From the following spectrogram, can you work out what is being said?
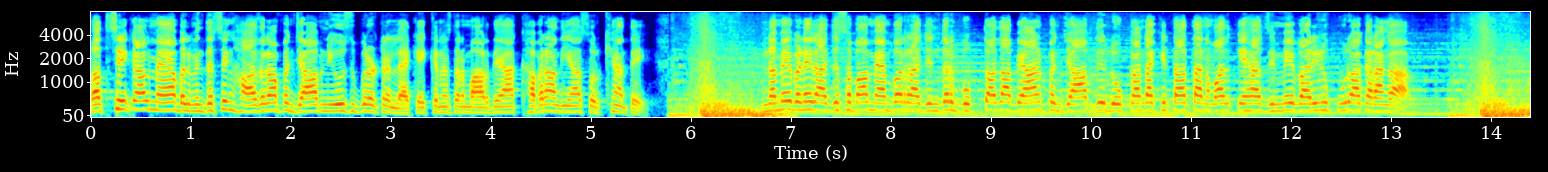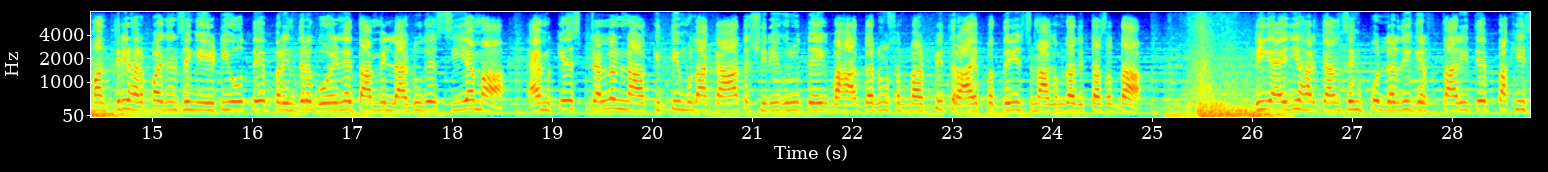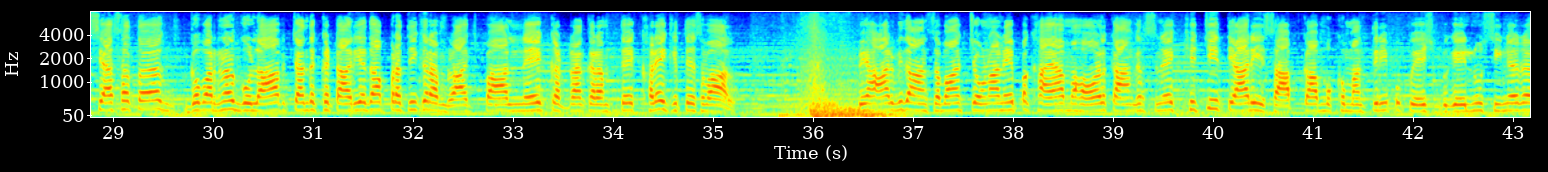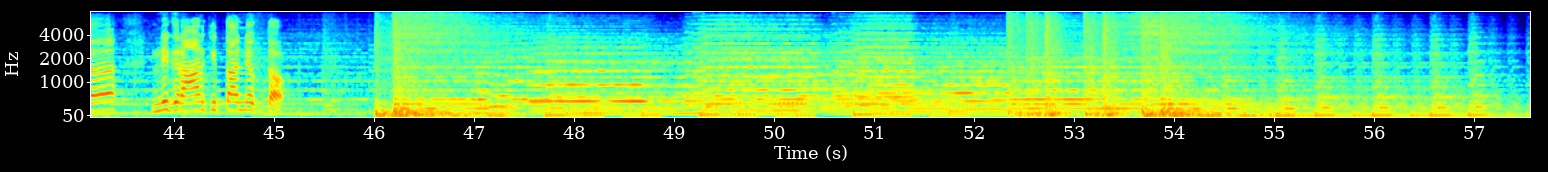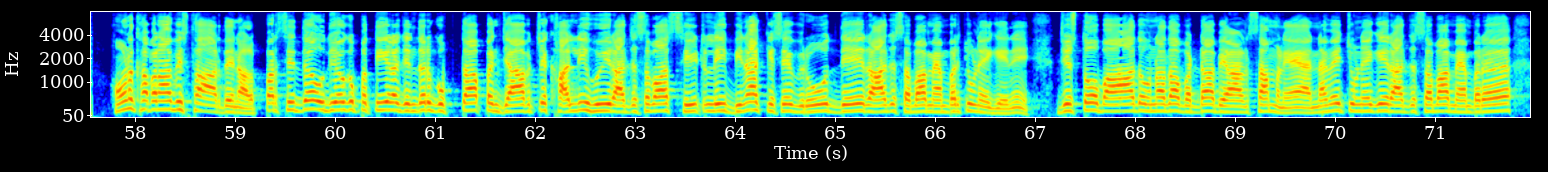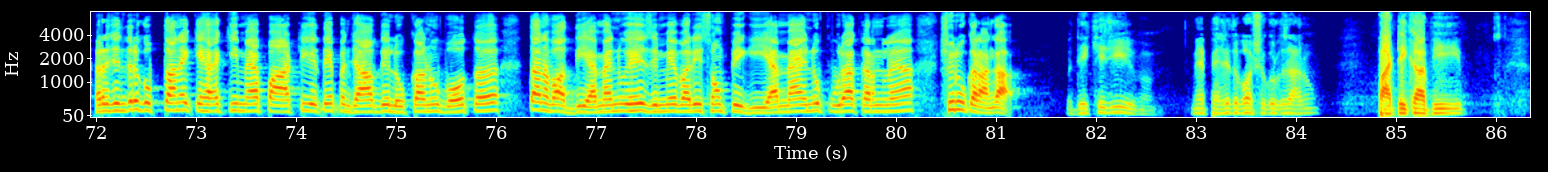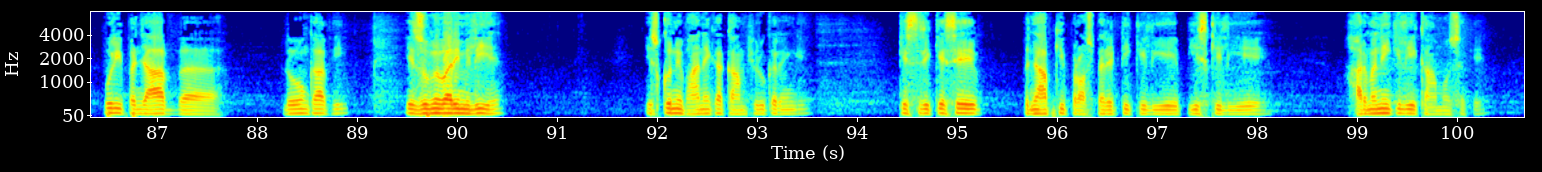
ਸਤਿ ਸ੍ਰੀ ਅਕਾਲ, ਮੈਂ ਬਲਵਿੰਦਰ ਸਿੰਘ ਹਾਜ਼ਰਾਂ ਪੰਜਾਬ ਨਿਊਜ਼ ਬੁਲੇਟਿਨ ਲੈ ਕੇ। ਇੱਕ ਨਜ਼ਰ ਮਾਰਦੇ ਹਾਂ ਖਬਰਾਂ ਦੀਆਂ ਸੁਰਖੀਆਂ ਤੇ। ਨਵੇਂ ਬਣੇ ਰਾਜ ਸਭਾ ਮੈਂਬਰ ਰਾਜਿੰਦਰ ਗੁਪਤਾ ਦਾ ਬਿਆਨ ਪੰਜਾਬ ਦੇ ਲੋਕਾਂ ਦਾ ਕੀਤਾ ਧੰਨਵਾਦ, ਕਿਹਾ ਜ਼ਿੰਮੇਵਾਰੀ ਨੂੰ ਪੂਰਾ ਕਰਾਂਗਾ। ਮੰਤਰੀ ਹਰਭਜਨ ਸਿੰਘ ਈਟੀਓ ਤੇ ਬਰਿੰਦਰ ਗੋਇਲ ਨੇ ਤਾਮਿਲਨਾਡੂ ਦੇ ਸੀਐਮ ਐਮਕੇ ਸਟੈਲਨ ਨਾਲ ਕੀਤੀ ਮੁਲਾਕਾਤ। ਸ੍ਰੀ ਗੁਰੂ ਤੇਗ ਬਹਾਦਰ ਨੂੰ ਸਮਰਪਿਤ ਰਾਜ ਪੱਧਰੀ ਸਮਾਗਮ ਦਾ ਦਿੱਤਾ ਸੱਦਾ। ਡੀਆਈਜੀ ਹਰਚੰਦ ਸਿੰਘ ਭੁੱਲਰ ਦੀ ਗ੍ਰਿਫਤਾਰੀ ਤੇ ਪੱਖੀ ਸਿਆਸਤ ਗਵਰਨਰ ਗੁਲਾਬ ਚੰਦ ਕਟਾਰੀਆ ਦਾ ਪ੍ਰਤੀਕਰਮ। ਰਾਜਪਾਲ ਨੇ ਘਟਨਾਕ੍ਰਮ ਤੇ ਖੜੇ ਕੀਤੇ ਸਵਾਲ। ਬਿਹਾਰ ਵਿਧਾਨ ਸਭਾ ਚੋਣਾਂ ਨੇ ਪਖਾਇਆ ਮਾਹੌਲ। ਕਾਂਗਰਸ ਨੇ ਖਿੱਚੀ ਤਿਆਰੀ। ਸਾਬਕਾ ਮੁੱਖ ਮੰਤਰੀ ਭੁਪੇਸ਼ ਬਘੇਲ ਨੂੰ ਸੀਨੀਅਰ ਨਿਗਰਾਨ ਕੀਤਾ ਨਿਯੁਕਤ ਹੁਣ ਖਬਰਾਂ ਵਿਸਥਾਰ ਦੇ ਨਾਲ ਪ੍ਰਸਿੱਧ ਉਦਯੋਗਪਤੀ ਰਾਜਿੰਦਰ ਗੁਪਤਾ ਪੰਜਾਬ 'ਚ ਖਾਲੀ ਹੋਈ ਰਾਜ ਸਭਾ ਸੀਟ ਲਈ ਬਿਨਾਂ ਕਿਸੇ ਵਿਰੋਧ ਦੇ ਰਾਜ ਸਭਾ ਮੈਂਬਰ ਚੁਣੇ ਗਏ ਨੇ ਜਿਸ ਤੋਂ ਬਾਅਦ ਉਹਨਾਂ ਦਾ ਵੱਡਾ ਬਿਆਨ ਸਾਹਮਣੇ ਆਇਆ ਨਵੇਂ ਚੁਣੇ ਗਏ ਰਾਜ ਸਭਾ ਮੈਂਬਰ ਰਾਜਿੰਦਰ ਗੁਪਤਾ ਨੇ ਕਿਹਾ ਕਿ ਮੈਂ ਪਾਰਟੀ ਅਤੇ ਪੰਜਾਬ ਦੇ ਲੋਕਾਂ ਨੂੰ ਬਹੁਤ ਧੰਨਵਾਦੀ ਹੈ ਮੈਨੂੰ ਇਹ ਜ਼ਿੰਮੇਵਾਰੀ ਸੌਂਪੀ ਗਈ ਹੈ ਮੈਂ ਇਹਨੂੰ ਪੂਰਾ ਕਰਨ ਸ਼ੁਰੂ ਕਰਾਂਗਾ देखिए जी मैं पहले तो बहुत शुक्रगुजार हूँ पार्टी का भी पूरी पंजाब अ, लोगों का भी ये जिम्मेवारी मिली है। इसको निभाने का काम शुरू करेंगे। किस तरीके से पंजाब की प्रॉस्पेरिटी के लिए पीस के लिए हारमनी के लिए काम हो सके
